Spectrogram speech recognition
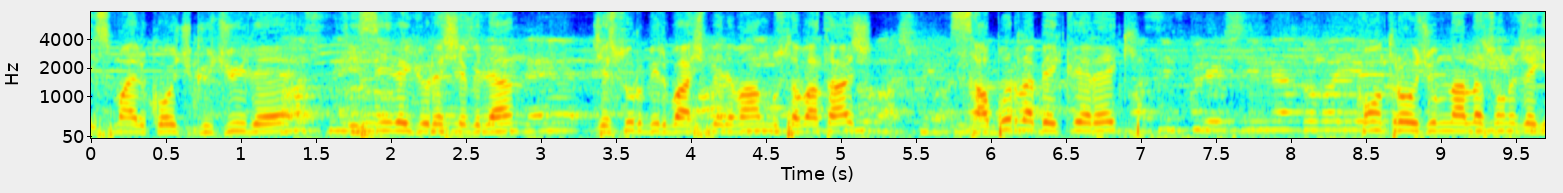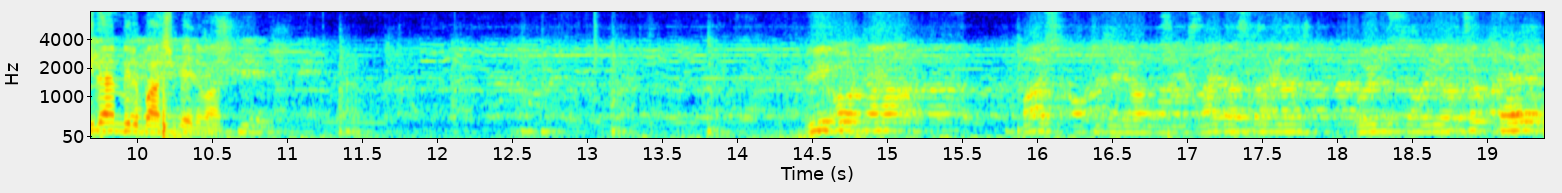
İsmail Koç gücüyle, fiziğiyle güreşebilen cesur bir baş pehlivan Mustafa Taş sabırla bekleyerek kontra hücumlarla sonuca giden bir baş Büyük orta baş altı pehlivanlar. Haydi aslanlar oyunu savuruyor. Çok Evet,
